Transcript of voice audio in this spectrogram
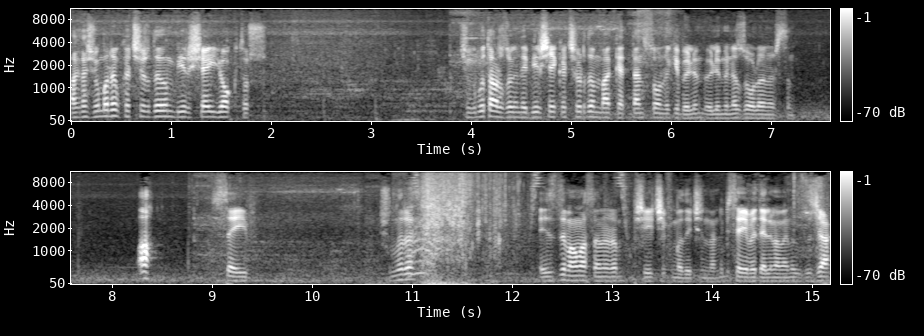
Arkadaş umarım kaçırdığım bir şey yoktur. Çünkü bu tarz oyunda bir şey kaçırdım hakikaten sonraki bölüm ölümüne zorlanırsın. Ah! Save. Şunları ezdim ama sanırım bir şey çıkmadı içinden. Bir save edelim hemen hızlıca.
